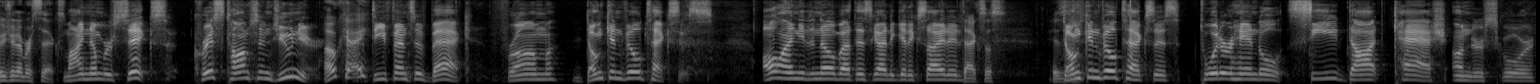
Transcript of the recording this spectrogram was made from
who's your number six? My number six, Chris Thompson Jr. Okay, defensive back from Duncanville, Texas. All I need to know about this guy to get excited Texas. His- Duncanville, Texas. Twitter handle c.cash underscore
